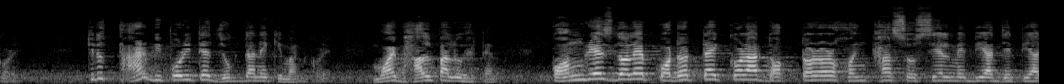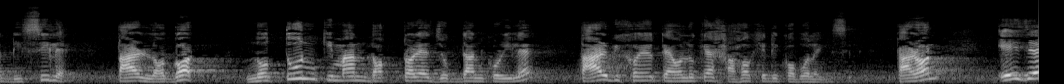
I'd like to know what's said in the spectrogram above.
কৰে। কিন্তু তাৰ বিপৰীতে যোগদানে কিমান কৰে? মই ভাল পালোহেঁতেন। কংগ্ৰেছ দলে পদত্যাগ কৰা ডক্তৰৰ সংখ্যা ছ'চিয়েল মিডিয়াত যেতিয়া দিছিলে তাৰ লগত নতুন কিমান ডক্তৰে যোগদান কৰিলে তাৰ বিষয়ে তেওঁলোকে সাহসেদি ক'ব লাগিছিল। কাৰণ এই যে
